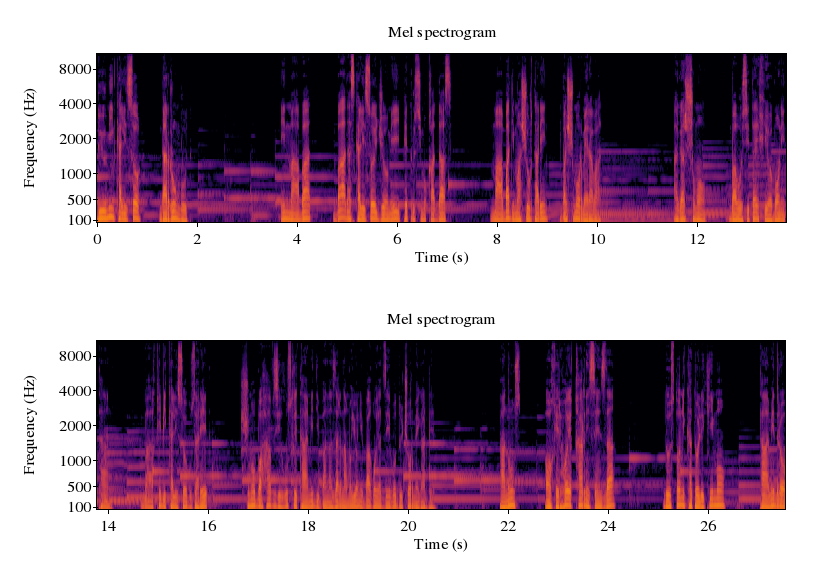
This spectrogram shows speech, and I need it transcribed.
дуюмин калисо дар рум буд. Ин маъбад баъд аз калисои ҷомеаи петруси муқаддас маъбади машҳуртарин ба шумор меравад агар шумо ба воситаи хиёбони танг ба ақиби калисо гузаред шумо ба ҳафзи ғусли таъмиди ба назар намоёни бағоят зебо дучор мегардед. Ҳанӯз охирҳои қарни сенздаҳ дӯстони католикии мо таъмидро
